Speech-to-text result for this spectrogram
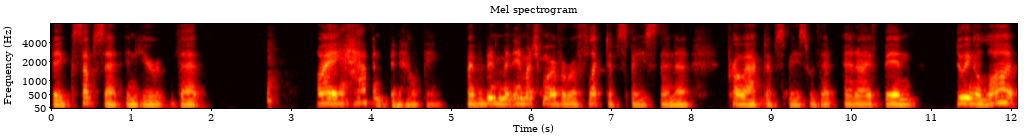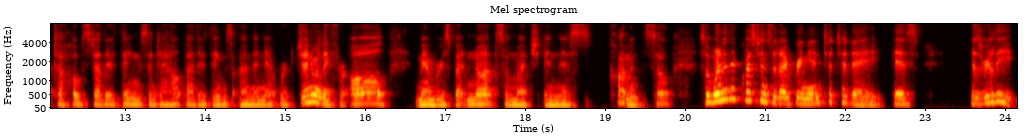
big subset in here that I haven't been helping. I've been in much more of a reflective space than a proactive space with it. And I've been doing a lot to host other things and to help other things on the network, generally for all members, but not so much in this comment. So, so one of the questions that I bring into today is, is really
